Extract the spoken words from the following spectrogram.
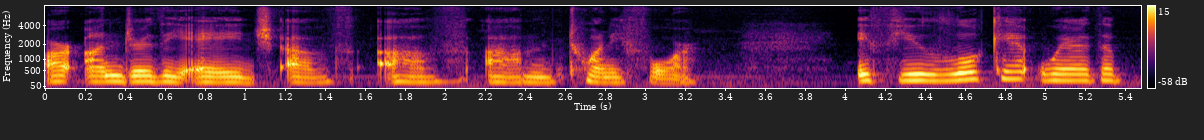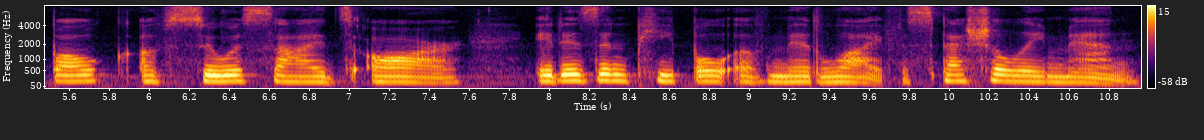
are under the age of, of um, 24. If you look at where the bulk of suicides are, it is in people of midlife, especially men.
